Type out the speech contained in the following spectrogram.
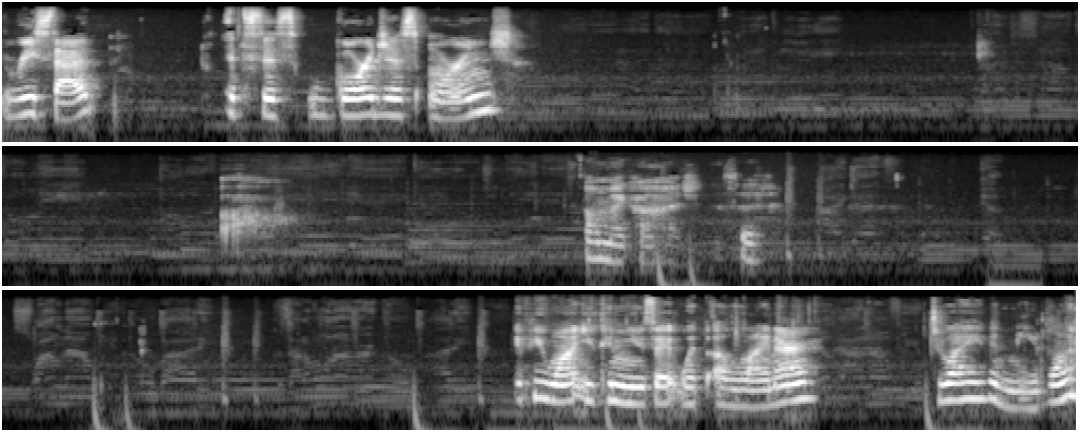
Reset it's this gorgeous orange. Oh, oh my gosh. This is... If you want, you can use it with a liner. Do I even need one?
